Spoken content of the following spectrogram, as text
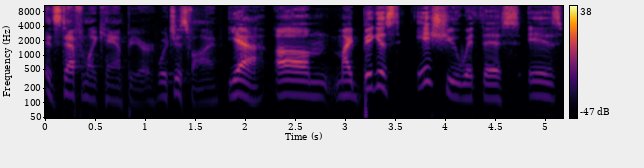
It's definitely campier, which is fine. yeah um my biggest issue with this is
